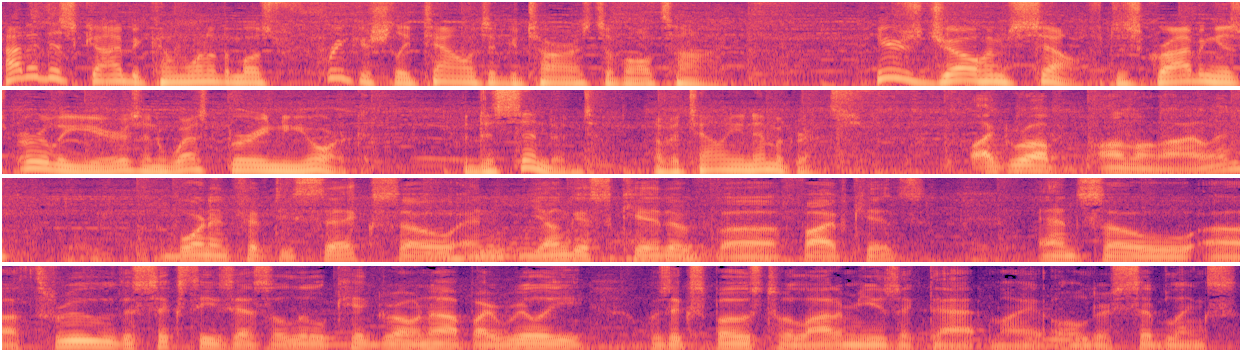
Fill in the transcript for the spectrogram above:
How did this guy become one of the most freakishly talented guitarists of all time? Here's Joe himself describing his early years in Westbury, New York, the descendant of Italian immigrants. I grew up on Long Island, born in 56, so and youngest kid of uh, five kids. And so uh, through the 60s, as a little kid growing up, I really was exposed to a lot of music that my older siblings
